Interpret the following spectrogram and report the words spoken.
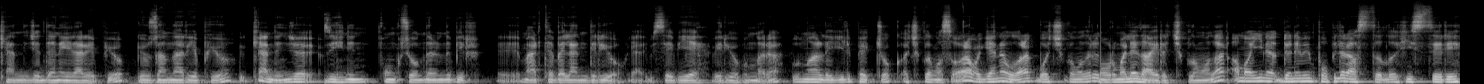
kendince deneyler yapıyor, gözlemler yapıyor. Kendince zihnin fonksiyonlarını bir e, mertebelendiriyor. Yani bir seviye veriyor bunlara. Bunlarla ilgili pek çok açıklaması var ama genel olarak bu açıklamaları normale dair açıklamalar. Ama yine dönemin popüler hastalığı histeri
